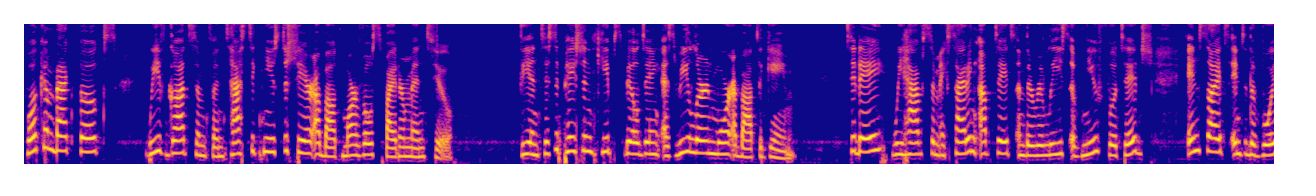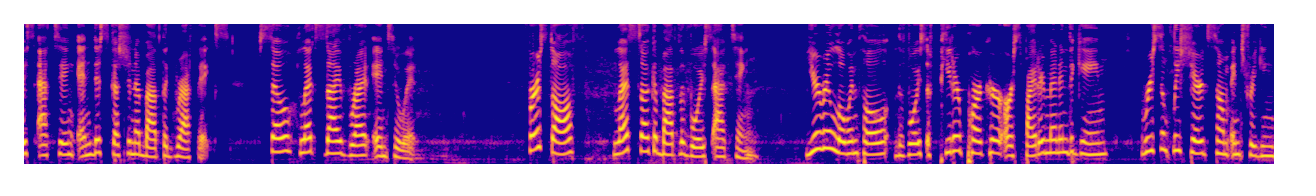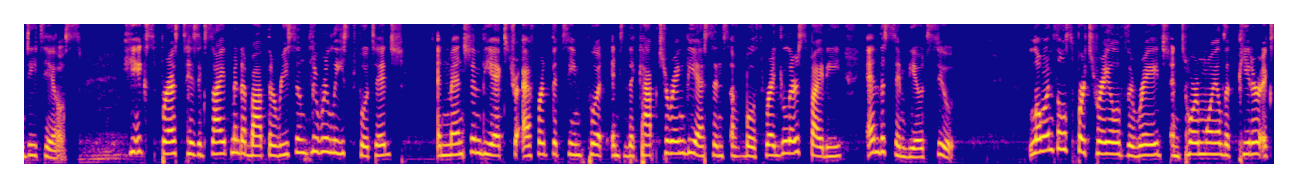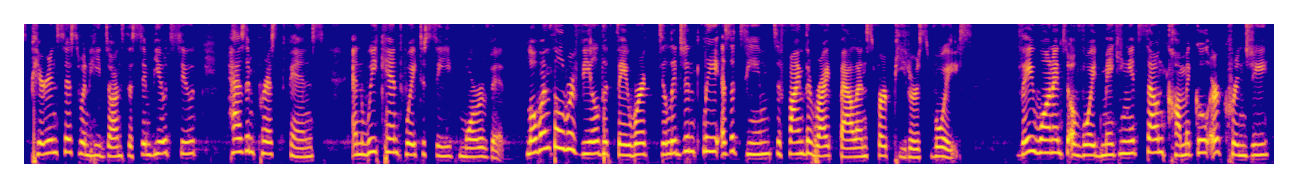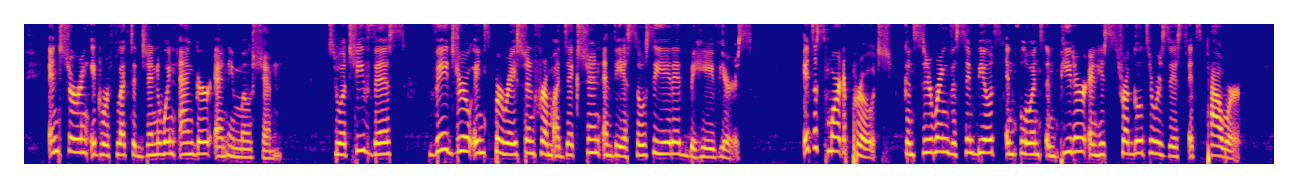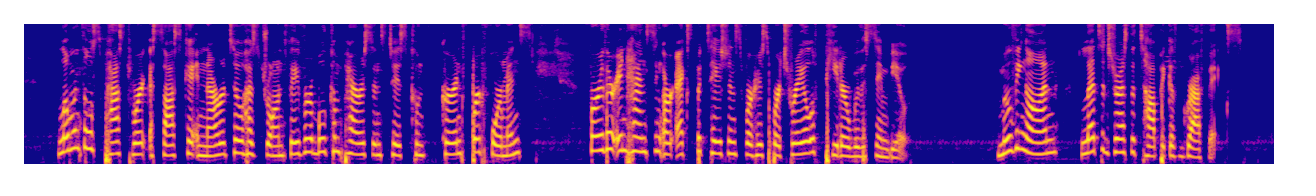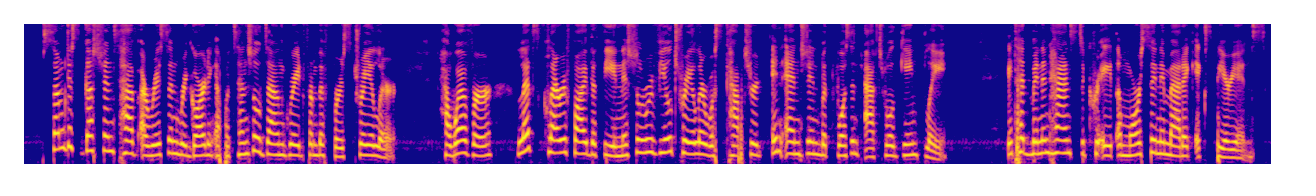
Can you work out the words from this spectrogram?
Welcome back, folks! We've got some fantastic news to share about Marvel's Spider Man 2. The anticipation keeps building as we learn more about the game. Today, we have some exciting updates on the release of new footage, insights into the voice acting, and discussion about the graphics. So, let's dive right into it. First off, let's talk about the voice acting. Yuri Lowenthal, the voice of Peter Parker or Spider Man in the game, recently shared some intriguing details. He expressed his excitement about the recently released footage and mentioned the extra effort the team put into the capturing the essence of both regular Spidey and the symbiote suit. Lowenthal's portrayal of the rage and turmoil that Peter experiences when he dons the symbiote suit has impressed fans, and we can't wait to see more of it. Lowenthal revealed that they worked diligently as a team to find the right balance for Peter's voice. They wanted to avoid making it sound comical or cringy, ensuring it reflected genuine anger and emotion. To achieve this, they drew inspiration from addiction and the associated behaviors. It's a smart approach, considering the symbiote's influence in Peter and his struggle to resist its power. Lowenthal's past work as Sasuke in Naruto has drawn favorable comparisons to his current performance, further enhancing our expectations for his portrayal of Peter with the symbiote. Moving on, let's address the topic of graphics. Some discussions have arisen regarding a potential downgrade from the first trailer. However, let's clarify that the initial reveal trailer was captured in engine but wasn't actual gameplay. It had been enhanced to create a more cinematic experience.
